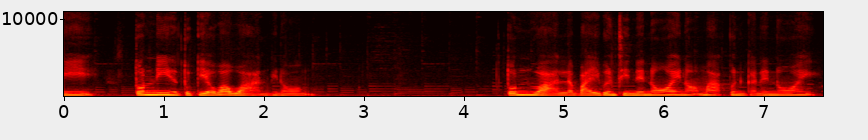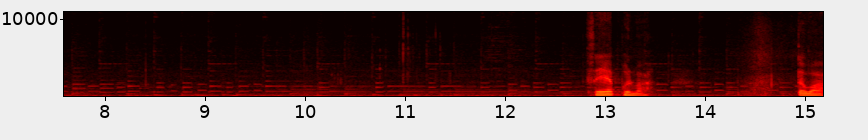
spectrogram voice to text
นี้ ต้นนี้เนี่ยตัวเกียวว่าหวานพี่น้อง ต้นหวานและใบเพิ่นสินน้อยๆเนาะมากเพิ่นก็น้อยๆแซ่บเพิ่นว่าแต่ว่า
